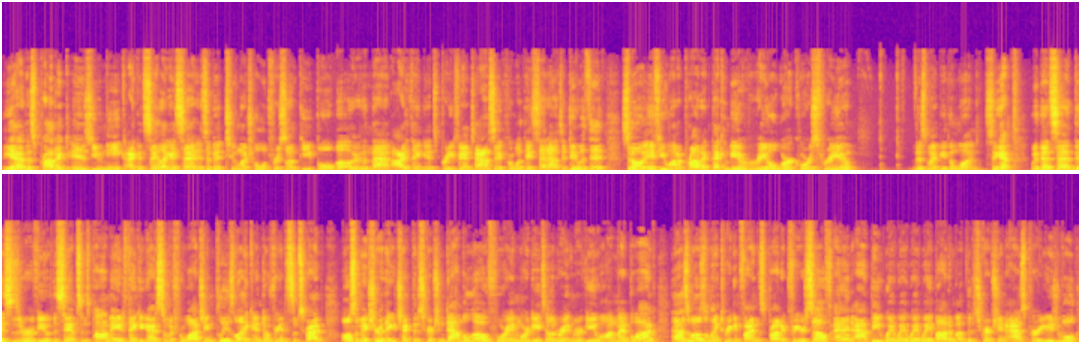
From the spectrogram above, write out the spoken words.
yeah, this product is unique. I could say, like I said, it's a bit too much hold for some people, but other than that, I think it's pretty fantastic for what they set out to do with it. So if you want a product that can be a real workhorse for you, this might be the one. So yeah, with that said, this is a review of the Samson's Pomade. Thank you guys so much for watching. Please like and don't forget to subscribe. Also make sure that you check the description down below for a more detailed written review on my blog, as well as a link to where you can find this product for yourself. And at the way, way, way, way bottom of the description, as per usual,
